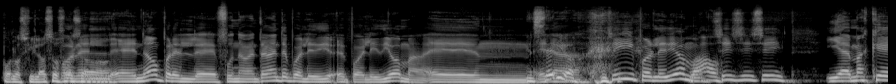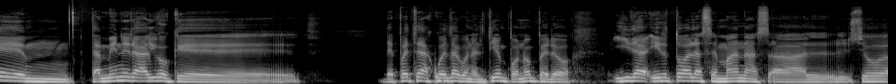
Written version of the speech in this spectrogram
¿Por los filósofos? Eh, no, por el, eh, fundamentalmente por el, por el idioma. ¿En serio? sí, por el idioma. Sí, sí, sí. Y además que mm, también era algo que Después te das cuenta con el tiempo, ¿no? Pero ir, a, ir todas las semanas al... Yo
